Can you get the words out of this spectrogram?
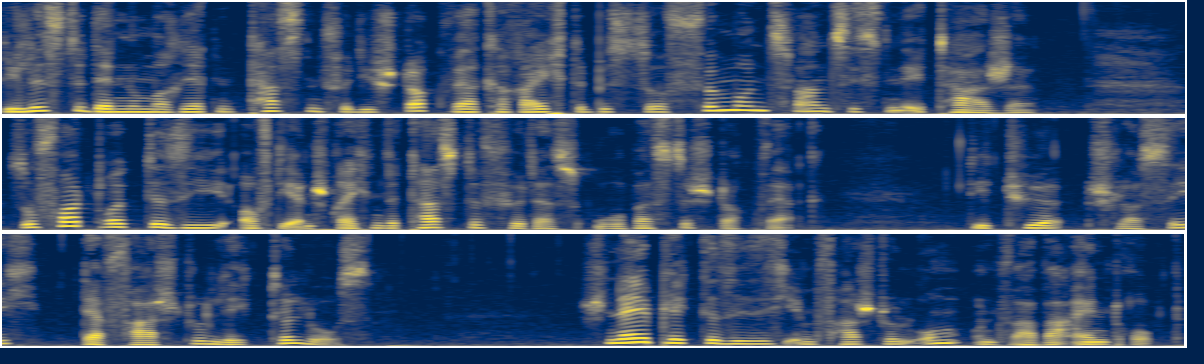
die Liste der nummerierten Tasten für die Stockwerke reichte bis zur 25. Etage. Sofort drückte sie auf die entsprechende Taste für das oberste Stockwerk. Die Tür schloss sich, der Fahrstuhl legte los. Schnell blickte sie sich im Fahrstuhl um und war beeindruckt.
